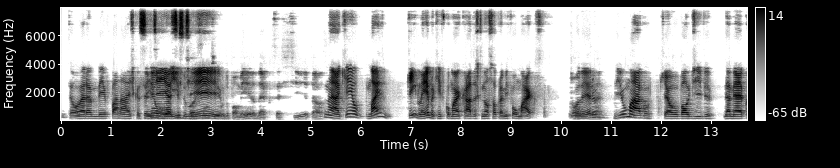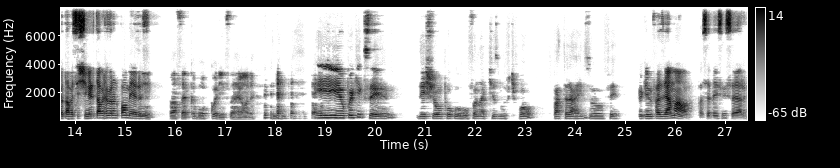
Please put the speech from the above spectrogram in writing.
Então eu era meio fanático, Você assim, tem de um ir ídolo, assistir. assim, tipo, do Palmeiras, da época que você assistia e tal? Não, quem eu mais. Quem lembra, quem ficou marcado, acho que não só pra mim, foi o Marcos, o goleiro, né? e o Mago, que é o Valdívia. Na minha época eu tava assistindo ele tava jogando no Palmeiras. Sim. Nossa, época boa pro Corinthians, na real, né? E por que, que você deixou um pouco o fanatismo no futebol pra trás, ô Fê? Porque me fazia mal, pra ser bem sincero.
